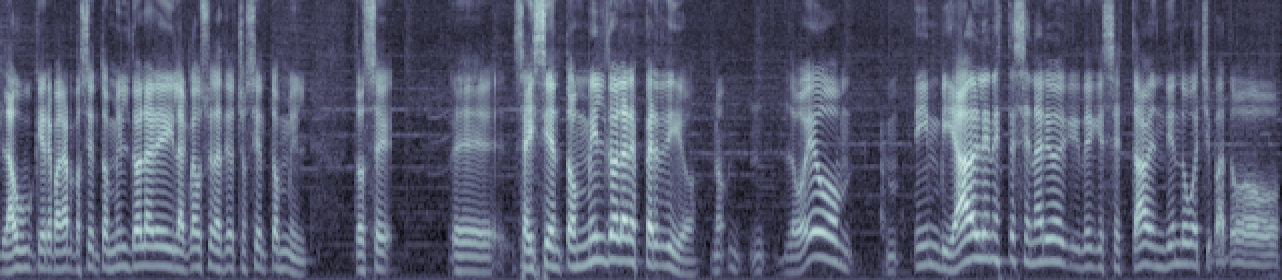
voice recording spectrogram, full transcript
la U quiere pagar 200 mil dólares y la cláusula es de 800 mil. Entonces, eh, 600 mil dólares perdidos. No, lo veo inviable en este escenario de que, de que se está vendiendo Huachipato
